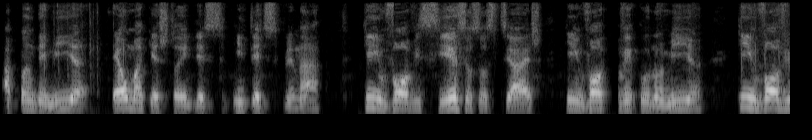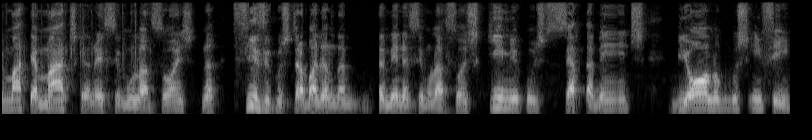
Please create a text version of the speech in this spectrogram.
a pandemia é uma questão interdisciplinar que envolve ciências sociais, que envolve economia, que envolve matemática nas simulações, né? físicos trabalhando na, também nas simulações, químicos, certamente, biólogos, enfim,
